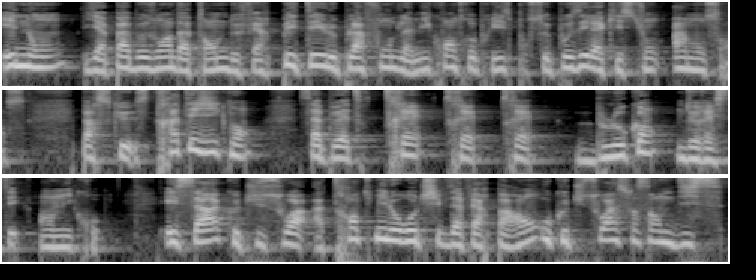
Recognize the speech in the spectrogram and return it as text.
Et non, il n'y a pas besoin d'attendre de faire péter le plafond de la micro-entreprise pour se poser la question, à mon sens. Parce que stratégiquement, ça peut être très, très, très bloquant de rester en micro. Et ça, que tu sois à 30 000 euros de chiffre d'affaires par an ou que tu sois à 70.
